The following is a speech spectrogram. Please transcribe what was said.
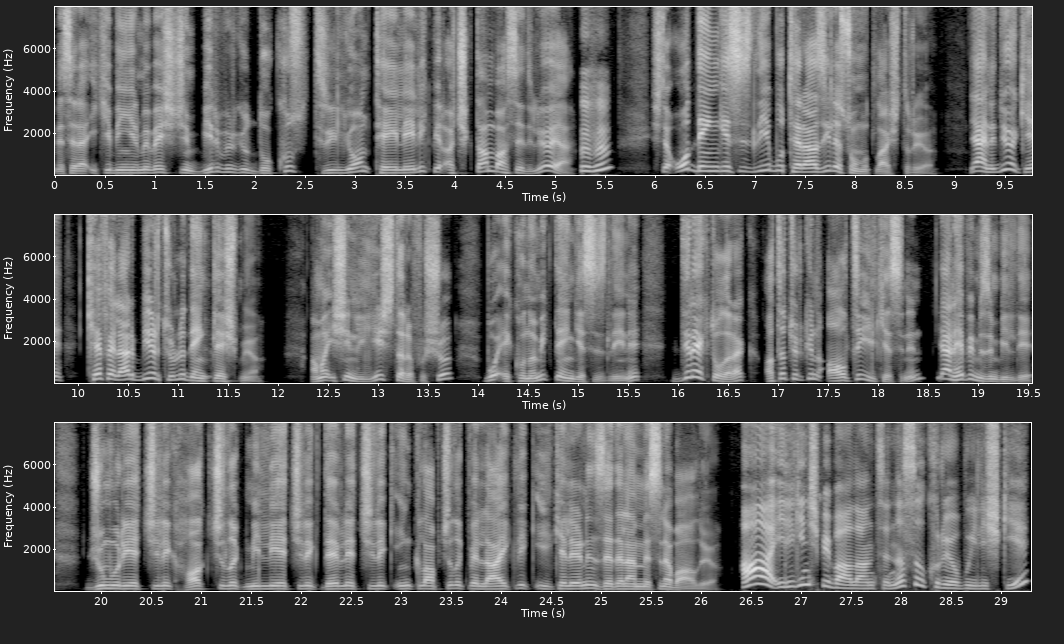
mesela 2025 için 1,9 trilyon TL'lik bir açıktan bahsediliyor ya. Hı hı. İşte o dengesizliği bu teraziyle somutlaştırıyor. Yani diyor ki kefeler bir türlü denkleşmiyor. Ama işin ilginç tarafı şu, bu ekonomik dengesizliğini direkt olarak Atatürk'ün altı ilkesinin, yani hepimizin bildiği cumhuriyetçilik, halkçılık, milliyetçilik, devletçilik, inkılapçılık ve laiklik ilkelerinin zedelenmesine bağlıyor. Aa ilginç bir bağlantı. Nasıl kuruyor bu ilişkiyi?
